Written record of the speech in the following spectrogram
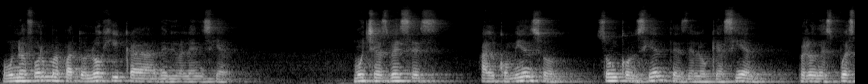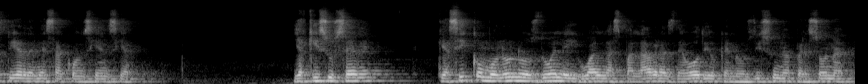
o una forma patológica de violencia? Muchas veces al comienzo son conscientes de lo que hacían, pero después pierden esa conciencia. Y aquí sucede que así como no nos duele igual las palabras de odio que nos dice una persona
